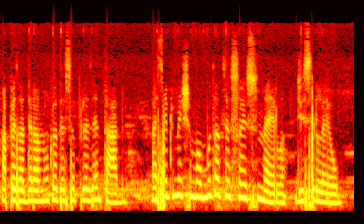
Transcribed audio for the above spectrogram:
apesar dela nunca ter se apresentado. Mas sempre me chamou muita atenção isso nela, disse Léo.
